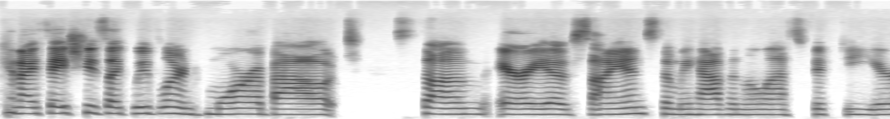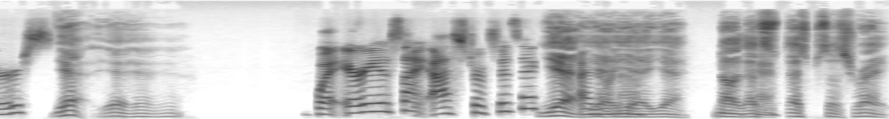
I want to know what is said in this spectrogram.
Can I say she's like, we've learned more about some area of science than we have in the last 50 years? Yeah, yeah, yeah, yeah. What area of science? Astrophysics? Yeah, I yeah, yeah, yeah. No, that's Okay. that's that's right.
